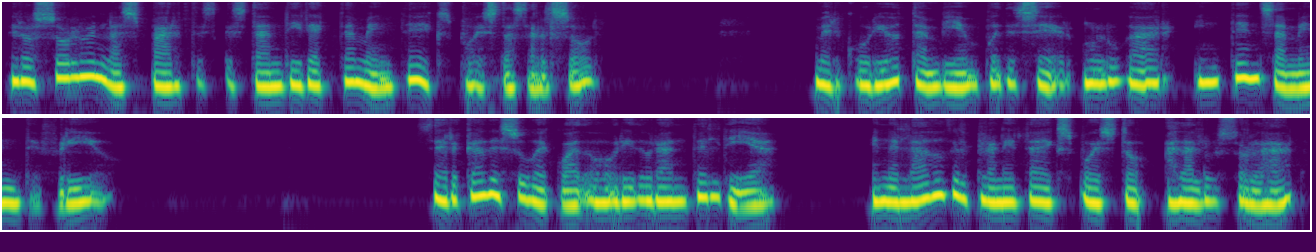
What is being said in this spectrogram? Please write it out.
pero solo en las partes que están directamente expuestas al Sol. Mercurio también puede ser un lugar intensamente frío. Cerca de su ecuador y durante el día, en el lado del planeta expuesto a la luz solar,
